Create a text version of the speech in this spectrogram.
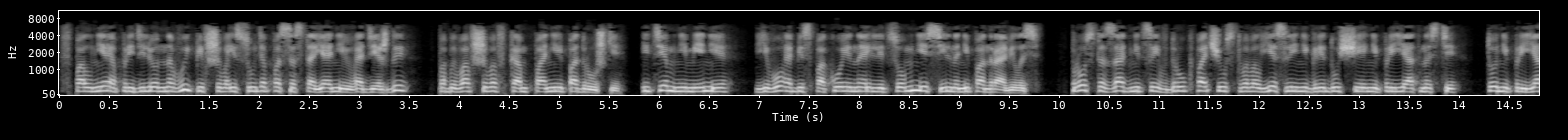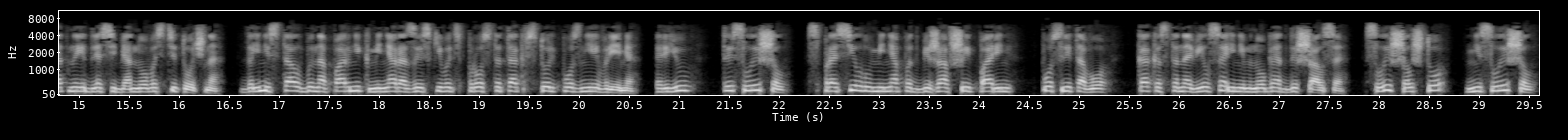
вполне определенно выпившего и судя по состоянию одежды, побывавшего в компании подружки. И тем не менее, его обеспокоенное лицо мне сильно не понравилось. Просто задницей вдруг почувствовал, если не грядущие неприятности, то неприятные для себя новости точно. Да и не стал бы напарник меня разыскивать просто так в столь позднее время. «Рю, ты слышал?» – спросил у меня подбежавший парень, после того, как остановился и немного отдышался. «Слышал что?» Не слышал,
